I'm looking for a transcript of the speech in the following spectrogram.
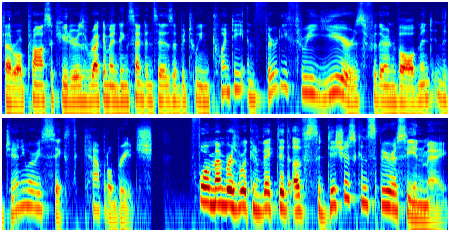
Federal prosecutors recommending sentences of between 20 and 33 years for their involvement in the January 6th Capitol breach. Four members were convicted of seditious conspiracy in May.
